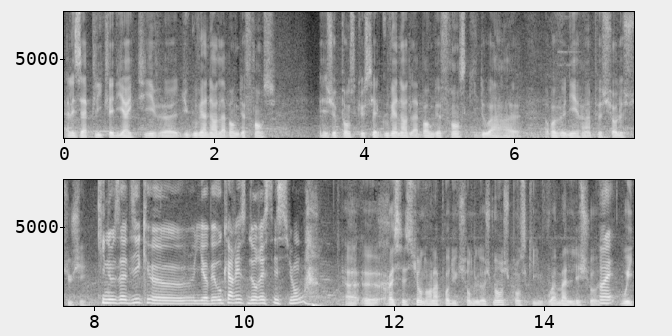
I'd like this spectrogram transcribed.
Elles appliquent les directives du gouverneur de la Banque de France. Et je pense que c'est le gouverneur de la Banque de France qui doit revenir un peu sur le sujet. Qui nous a dit qu'il n'y avait aucun risque de récession. récession dans la production de logements, je pense qu'il voit mal les choses. Oui,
